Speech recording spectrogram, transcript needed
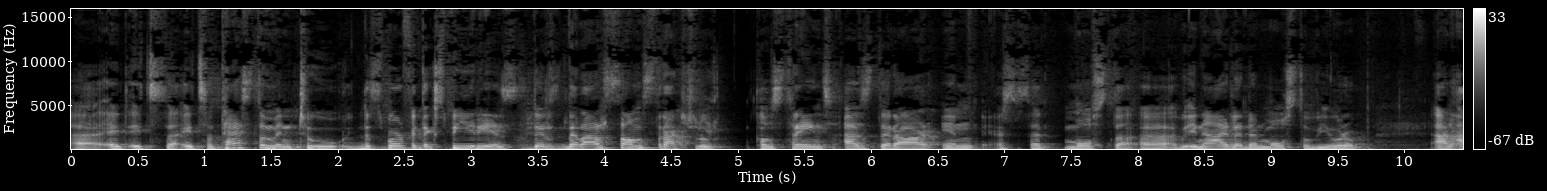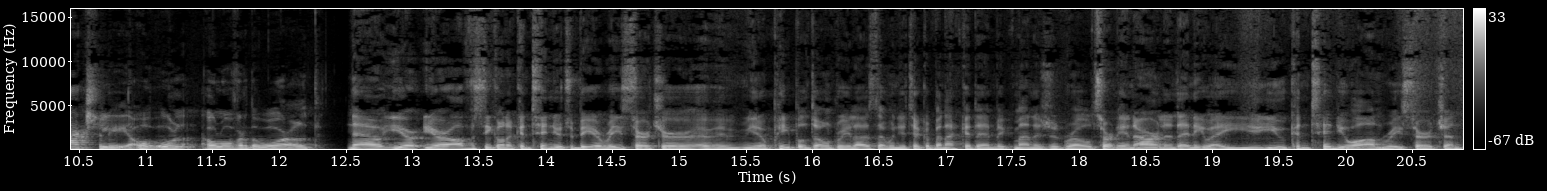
Uh, it, it's uh, it's a testament to this Smurfit experience. There's, there are some structural constraints as there are in, as I said, most uh, in Ireland and most of Europe and actually all, all, over the world. Now you're you're obviously going to continue to be a researcher. Uh, you know, people don't realize that when you take up an academic management role, certainly in Ireland anyway, you, you continue on research and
